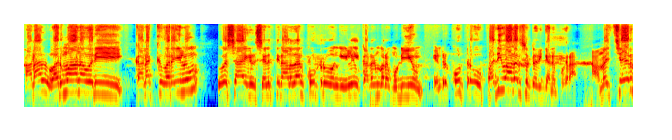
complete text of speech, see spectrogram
ஆனால் வருமான வரி கணக்கு வரையிலும் விவசாயிகள் செலுத்தினால்தான் கூட்டுறவு வங்கிகளில் கடன் பெற முடியும் என்று கூட்டுறவு பதிவாளர் சுற்றறிக்கை அனுப்புகிறார். அமைச்சர்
